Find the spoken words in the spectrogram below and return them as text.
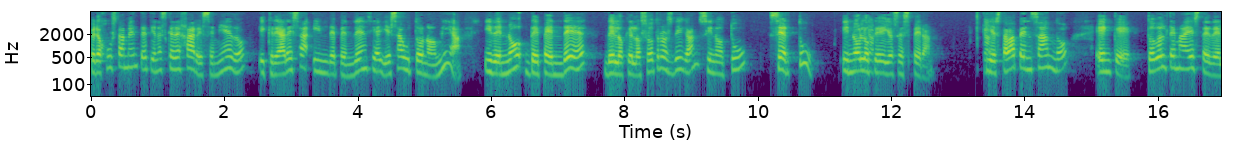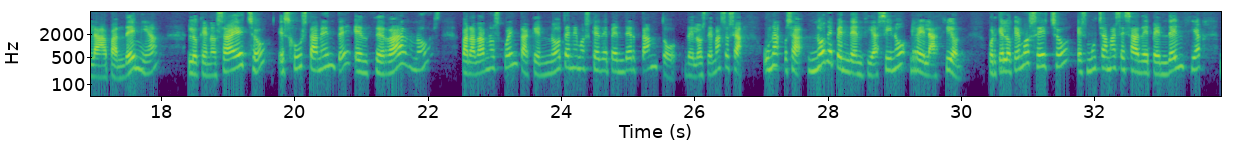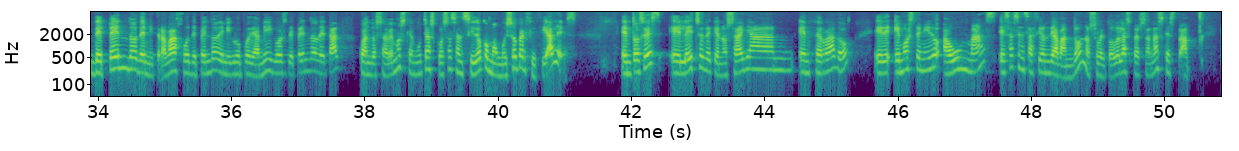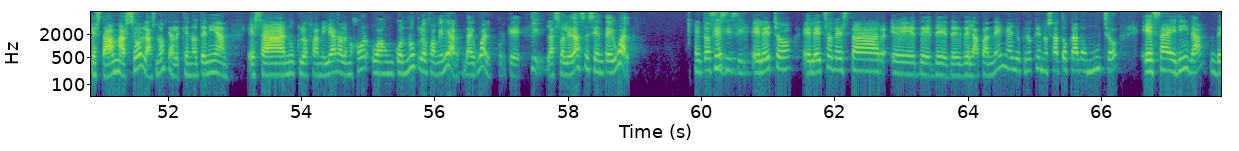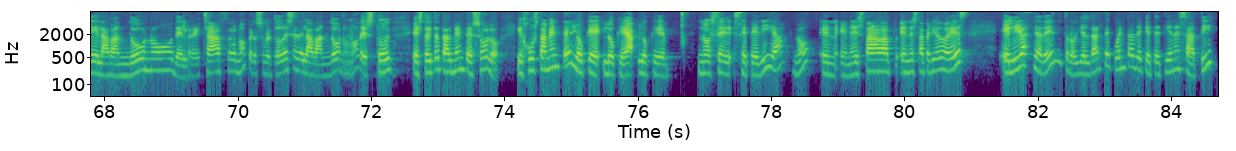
Pero justamente tienes que dejar ese miedo y crear esa independencia y esa autonomía y de no depender de lo que los otros digan, sino tú ser tú y no lo que ellos esperan. Y estaba pensando en que todo el tema este de la pandemia lo que nos ha hecho es justamente encerrarnos para darnos cuenta que no tenemos que depender tanto de los demás, o sea, una, o sea, no dependencia, sino relación. Porque lo que hemos hecho es mucha más esa dependencia, dependo de mi trabajo, dependo de mi grupo de amigos, dependo de tal, cuando sabemos que muchas cosas han sido como muy superficiales. Entonces, el hecho de que nos hayan encerrado, eh, hemos tenido aún más esa sensación de abandono, sobre todo las personas que, que estaban más solas, ¿no? Que, que no tenían ese núcleo familiar a lo mejor, o aún con núcleo familiar, da igual, porque la soledad se siente igual. Entonces, El, hecho, el hecho de estar eh, de, la pandemia, yo creo que nos ha tocado mucho esa herida del abandono, del rechazo, ¿no? Pero sobre todo ese del abandono, ¿no? De estoy, estoy totalmente solo. Y justamente lo que, lo que, lo que nos se, pedía, ¿no? En, en, esta, en este periodo es el ir hacia adentro y el darte cuenta de que te tienes a ti,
